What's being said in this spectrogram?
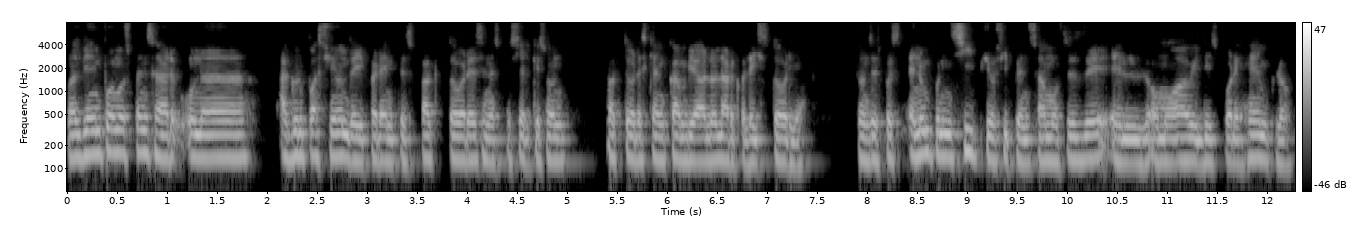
Más bien podemos pensar una agrupación de diferentes factores, en especial que son factores que han cambiado a lo largo de la historia. Entonces, pues en un principio, si pensamos desde el Homo habilis, por ejemplo,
